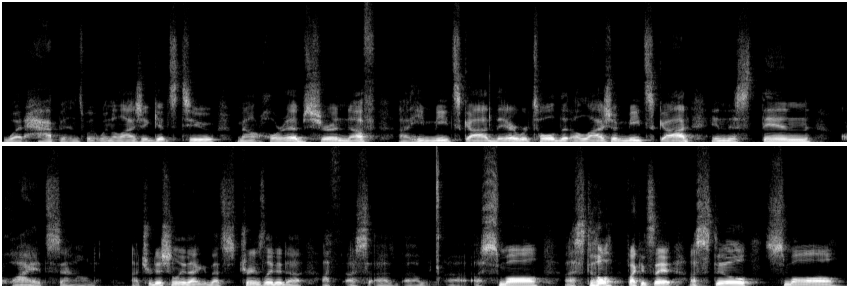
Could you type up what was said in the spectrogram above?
what happens when, when Elijah gets to Mount Horeb. Sure enough, uh, he meets God there. We're told that Elijah meets God in this thin, quiet sound. Uh, traditionally, that, that's translated a, a, a, a, small, still, if I could say it, a still small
